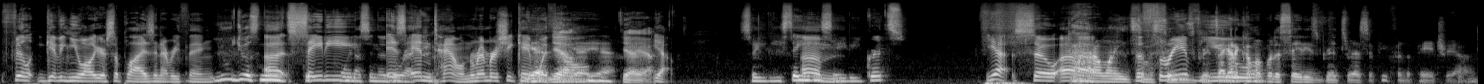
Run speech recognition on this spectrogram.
fill- giving you all your supplies and everything. You just need Uh, to Sadie point us in the is in town. Remember, she came Yeah, with yeah, y'all. Yeah, yeah. Yeah, yeah. Yeah. Sadie, Sadie, Um, Sadie, grits. Yeah, So uh, God, I want to eat the some three Sadie's grits. you. I gotta come up with a Sadie's grits recipe for the Patreon.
